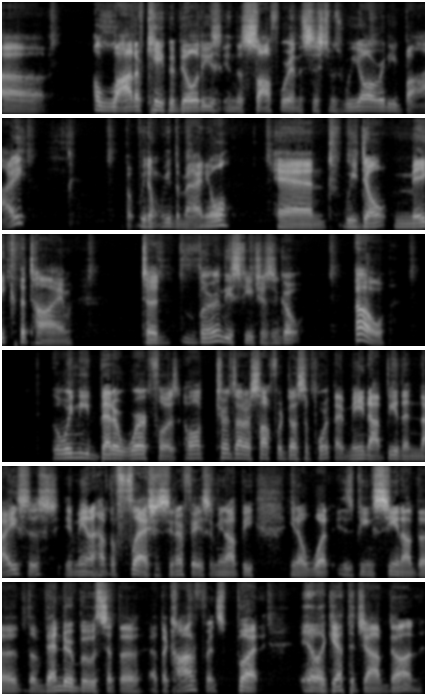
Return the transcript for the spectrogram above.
uh, a lot of capabilities in the software and the systems we already buy, but we don't read the manual and we don't make the time to learn these features and go, oh, well, we need better workflows. Well, it turns out our software does support that. It may not be the nicest. It may not have the flashiest interface. It may not be, you know, what is being seen on the the vendor booths at the at the conference, but it'll get the job done.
